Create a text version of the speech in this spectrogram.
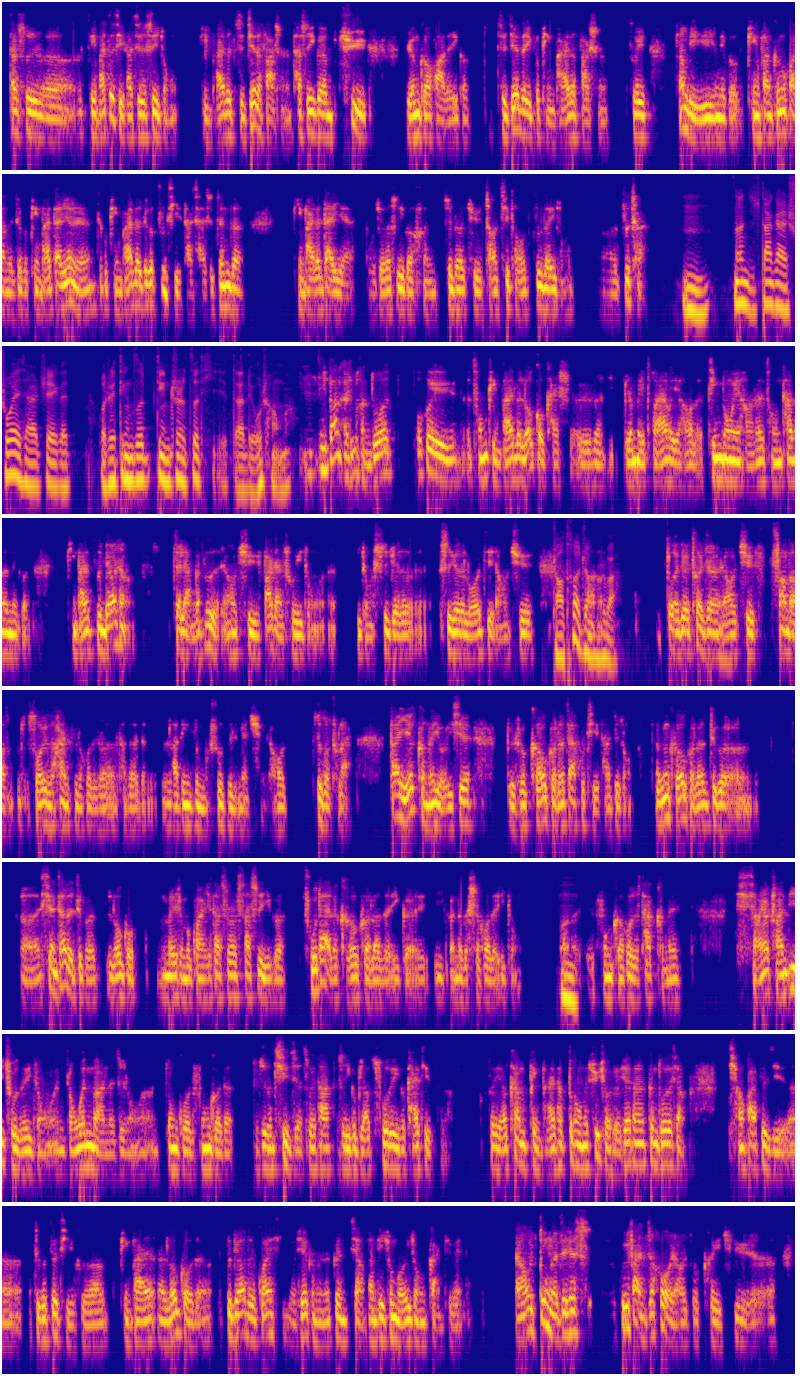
但是，呃，品牌字体它其实是一种品牌的直接的发声，它是一个去人格化的一个直接的一个品牌的发声。所以，相比于那个频繁更换的这个品牌代言人，这个品牌的这个字体，它才是真的品牌的代言。我觉得是一个很值得去长期投资的一种。呃，资产，嗯，那你大概说一下这个我这定字定制字体的流程吗？一般来说，很多都会从品牌的 logo 开始，比如说，比如美团也好的，京东也好，它是从它的那个品牌的字标上这两个字，然后去发展出一种一种视觉的视觉的逻辑，然后去找特征是吧？对对，特征，然后去放到所有的汉字或者说它的拉丁字母数字里面去，然后制作出来。当然，也可能有一些。比如说可口可乐在乎体，它这种，它跟可口可乐这个，呃，现在的这个 logo 没什么关系。他说它是一个初代的可口可乐的一个一个那个时候的一种呃风格，或者它可能想要传递出的一种一种温暖的这种中国的风格的这种气质，所以它是一个比较粗的一个楷体字。所以要看品牌它不同的需求，有些它更多的想强化自己的这个字体和品牌呃 logo 的字标的关系，有些可能更想传递出某一种感觉。然后定了这些是规范之后，然后就可以去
